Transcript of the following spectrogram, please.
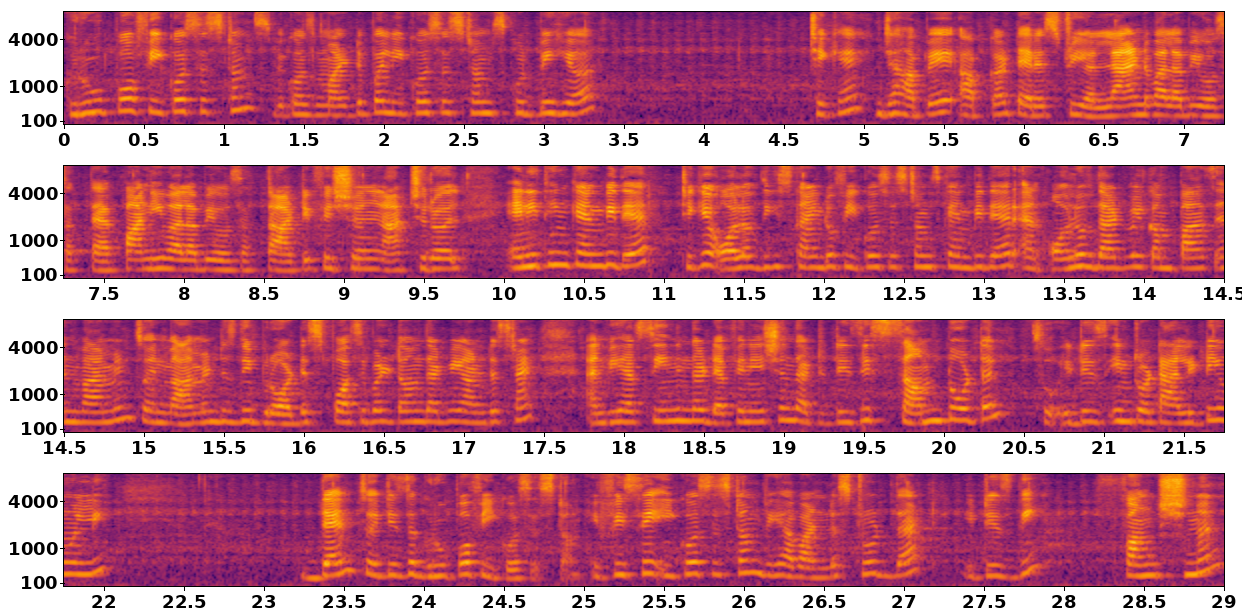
group of ecosystems because multiple ecosystems could be here ठीक है, जहाँ पे आपका टेरेस्ट्रियल लैंड वाला भी हो सकता है, पानी वाला भी हो सकता है artificial natural anything can be there ठीक है? All of this kind of ecosystems can be there and all of that will compass environment so environment is the broadest possible term that we understand and we have seen in the definition that it is the sum total so it is in totality only then, so it is a group of ecosystem. If we say ecosystem, we have understood that it is the functional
